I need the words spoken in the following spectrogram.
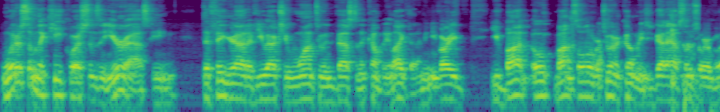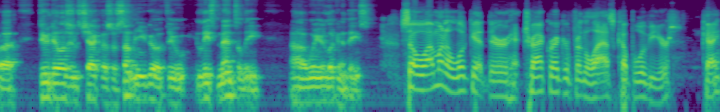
What are some of the key questions that you're asking? To figure out if you actually want to invest in a company like that. I mean, you've already you've bought oh, bought and sold over 200 companies. You've got to have some sort of a due diligence checklist or something you go through at least mentally uh, when you're looking at these. So I'm going to look at their track record for the last couple of years. Okay.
